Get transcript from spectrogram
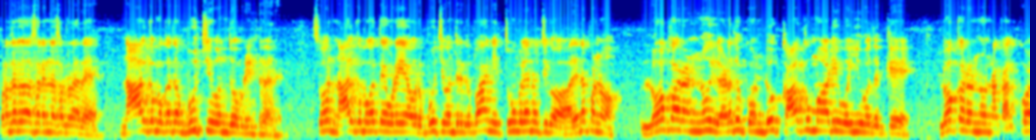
புரந்தரதாசர் என்ன சொல்கிறாரு நான்கு முகத்தை பூச்சி வந்து அப்படின்றாரு. ஸோ நான்கு முகத்தை உடைய ஒரு பூச்சி வந்திருக்குப்பா நீ தூங்கலைன்னு வச்சுக்கோ. அது என்ன பண்ணும்? லோகரண்ணு எழுது கொண்டு காக்குமாடி ஒய்யுவதுக்கு லோகரன்னுனாக்கா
